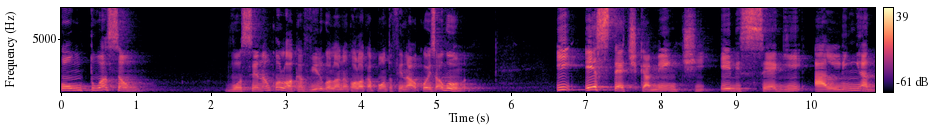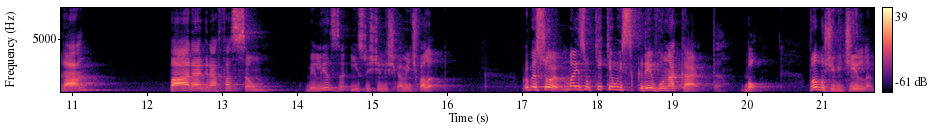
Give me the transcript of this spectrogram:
pontuação. Você não coloca vírgula, não coloca ponto final, coisa alguma. E esteticamente, ele segue a linha da paragrafação. Beleza? Isso estilisticamente falando. Professor, mas o que, que eu escrevo na carta? Bom, vamos dividi-la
